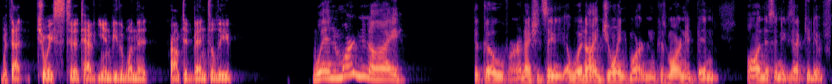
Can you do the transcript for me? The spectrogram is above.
with that choice to to have Ian be the one that prompted Ben to leave? When Martin and I took over, and I should say when I joined Martin, because Martin had been on as an executive,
